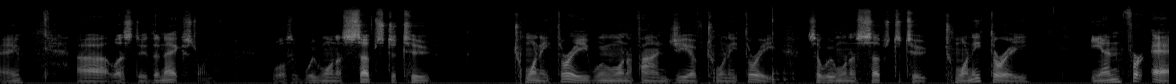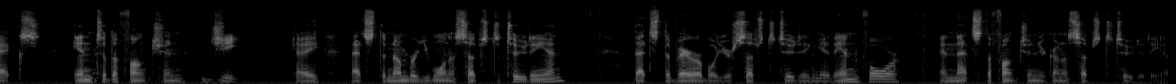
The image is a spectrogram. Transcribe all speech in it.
okay uh, let's do the next one. Well, we want to substitute 23 we want to find g of 23 so we want to substitute 23 in for x into the function g. Okay that's the number you want to substitute in that's the variable you're substituting it in for and that's the function you're going to substitute it in.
